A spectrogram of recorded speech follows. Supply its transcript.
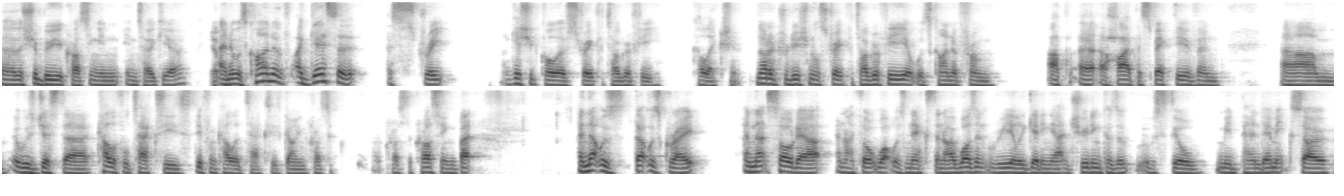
uh, the Shibuya Crossing in, in Tokyo. Yep. And it was kind of, I guess, a, a street, I guess you'd call it a street photography collection. Not a traditional street photography. It was kind of from up a, a high perspective and um, it was just uh, colorful taxis, different colored taxis going across across the crossing. But and that was that was great, and that sold out. And I thought, what was next? And I wasn't really getting out and shooting because it, was still mid pandemic. So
